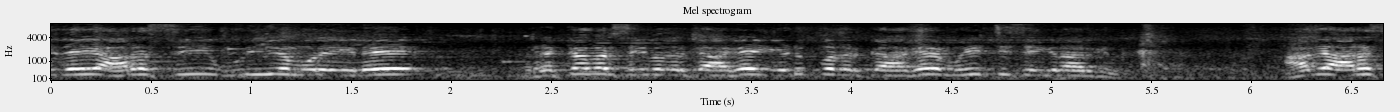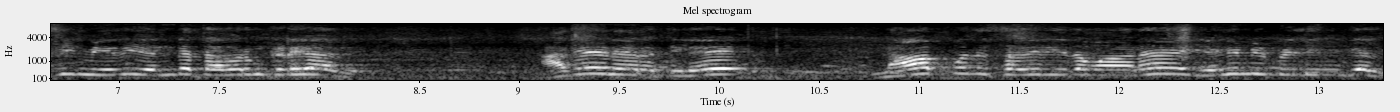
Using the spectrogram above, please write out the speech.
இதை அரசு உரிய முறையிலே ரெக்கவர் செய்வதற்காக எடுப்பதற்காக முயற்சி செய்கிறார்கள். அது அரசின் மீது எந்த தவறும் கிடையாது. அதே நேரத்திலே நாற்பது சதவீதமான எனிமி பில்டிங்கள்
